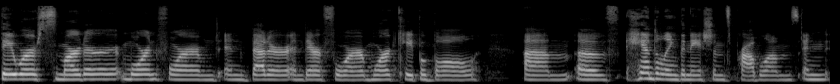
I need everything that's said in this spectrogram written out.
they were smarter, more informed, and better, and therefore more capable um, of handling the nation's problems and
